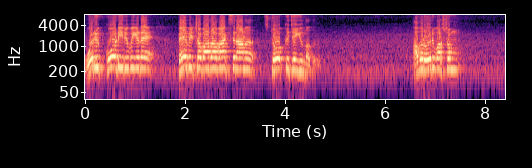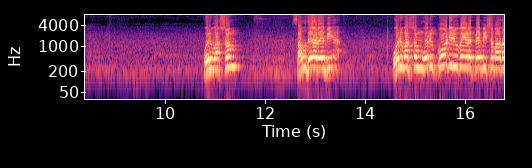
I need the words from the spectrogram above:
ഒരു കോടി രൂപയുടെ പേവിഷബാധ വാക്സിനാണ് സ്റ്റോക്ക് ചെയ്യുന്നത്. അവർ ഒരു വർഷം ഒരു വർഷം സൗദി അറേബ്യ ഒരു വർഷം ഒരു കോടി രൂപയുടെ പേവിഷബാധ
